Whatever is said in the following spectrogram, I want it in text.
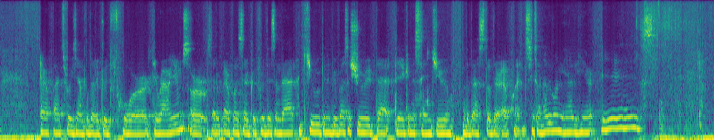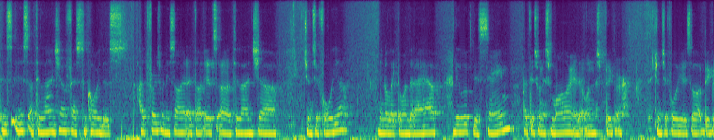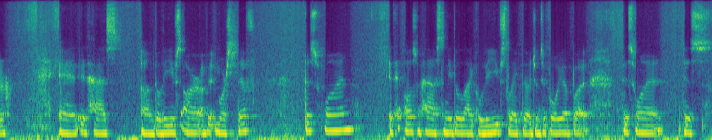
air plants, for example, that are good for terrariums or set of air plants that are good for this and that, you're going to be rest assured that they're going to send you the best of their air plants. So another one we have here is this is a Tillandsia festucoides. At first, when I saw it, I thought it's a Tillandsia juncifolia you know, like the one that I have. They look the same, but this one is smaller and that one is bigger. The juncifolia is a lot bigger and it has um, the leaves are a bit more stiff. This one it also has needle-like leaves like the juncifolia, but this one is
